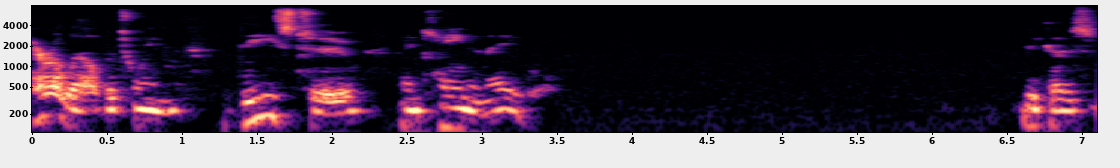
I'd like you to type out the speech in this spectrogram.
parallel between these two and Cain and Abel. Because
